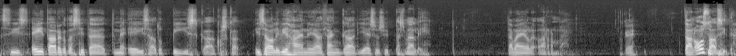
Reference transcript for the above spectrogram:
siis ei tarkoita sitä, että me ei saatu piiskaa, koska isä oli vihainen ja thank God Jeesus hyppäsi väliin. Tämä ei ole armo. Okay? Tämä on osa sitä.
